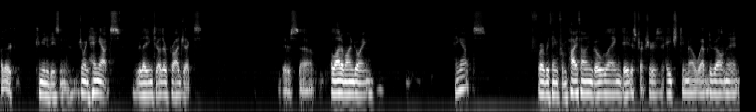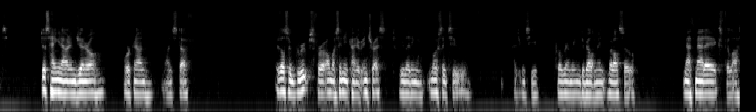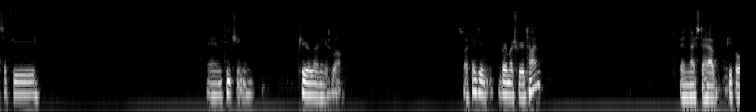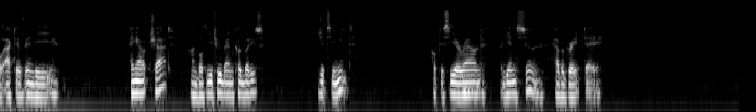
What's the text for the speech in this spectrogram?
other communities and join hangouts relating to other projects. There's uh, a lot of ongoing hangouts for everything from Python, Golang, data structures, HTML, web development, just hanging out in general, working on, on stuff. There's also groups for almost any kind of interest relating mostly to, as you can see, programming development, but also mathematics, philosophy, and teaching peer learning as well. So I thank you very much for your time. It's been nice to have people active in the Hangout chat on both YouTube and CodeBuddies Jitsi Meet. Hope to see you around again soon. Have a great day.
